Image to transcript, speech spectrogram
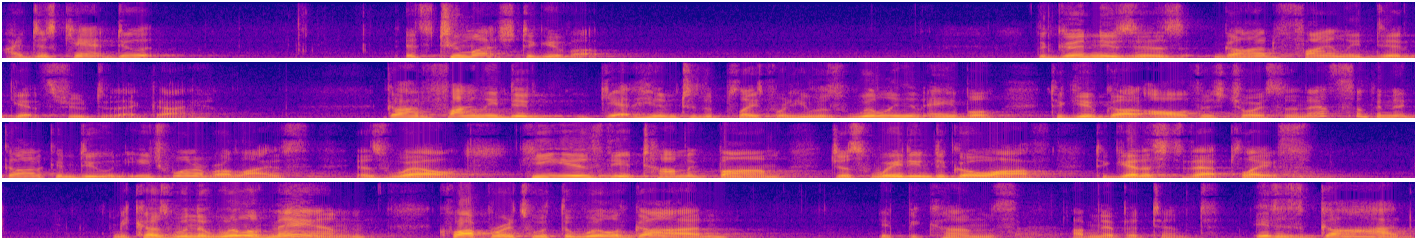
I just can't do it. It's too much to give up. The good news is, God finally did get through to that guy. God finally did get him to the place where he was willing and able to give God all of his choices. And that's something that God can do in each one of our lives as well. He is the atomic bomb just waiting to go off to get us to that place. Because when the will of man cooperates with the will of God, it becomes omnipotent. It is God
